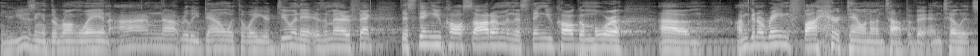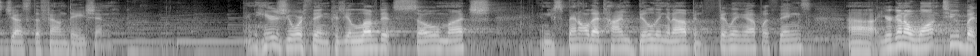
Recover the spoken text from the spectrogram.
you're using it the wrong way, and I'm not really down with the way you're doing it. As a matter of fact, this thing you call Sodom and this thing you call Gomorrah, um, I'm going to rain fire down on top of it until it's just the foundation. And here's your thing because you loved it so much and you spent all that time building it up and filling it up with things. Uh, you're going to want to, but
